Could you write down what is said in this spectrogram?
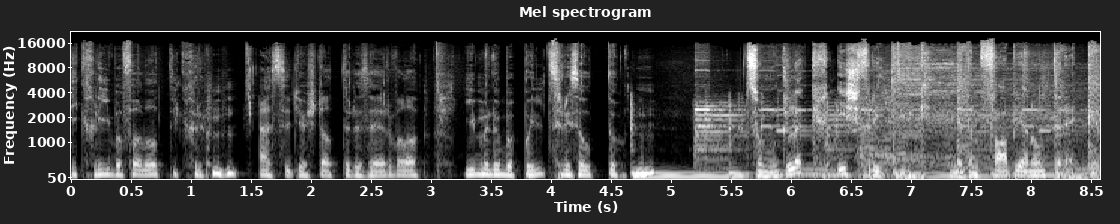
die Klimafanatiker essen ja statt der Reserve immer nur Pilzrisotto. Zum Glück ist Freitag mit dem Fabian Unterrecker.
